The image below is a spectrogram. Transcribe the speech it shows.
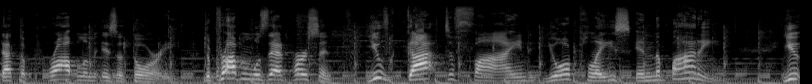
that the problem is authority. The problem was that person. You've got to find your place in the body. You,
